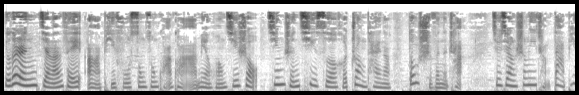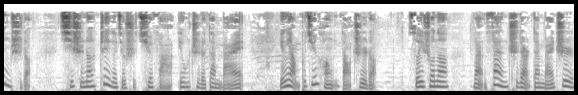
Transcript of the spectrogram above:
有的人减完肥啊，皮肤松松垮垮，面黄肌瘦，精神气色和状态呢都十分的差，就像生了一场大病似的。其实呢，这个就是缺乏优质的蛋白，营养不均衡导致的。所以说呢，晚饭吃点蛋白质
